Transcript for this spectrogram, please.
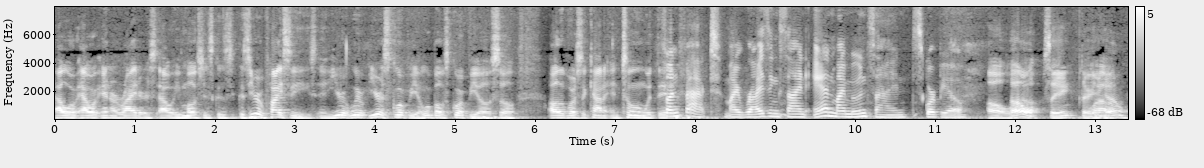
our our inner writers, our emotions, because because you're a Pisces and you're we're, you're a Scorpio. We're both Scorpio, so all of us are kind of in tune with it. Fun fact: my rising sign and my moon sign Scorpio. Oh wow! Oh, see, there Wow. you go.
